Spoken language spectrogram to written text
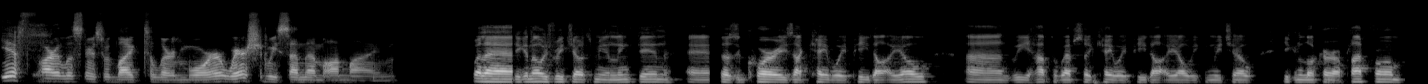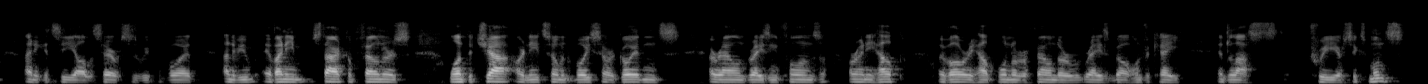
if our listeners would like to learn more, where should we send them online? Well, uh, you can always reach out to me on LinkedIn. Uh, there's inquiries at kyp.io and we have the website kyp.io. We can reach out. You can look at our platform and you can see all the services we provide. And if you, if any startup founders want to chat or need some advice or guidance around raising funds or any help, I've already helped one other founder raise about 100k in the last three or six months,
